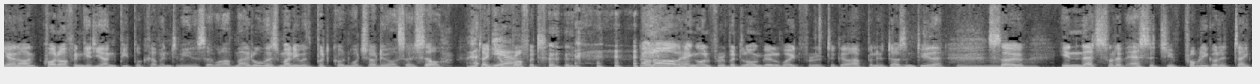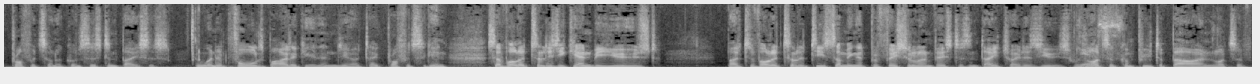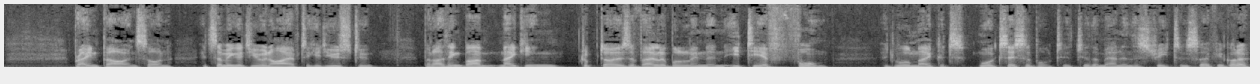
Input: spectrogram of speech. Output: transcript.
Yeah, and I quite often get young people coming to me and say, "Well, I've made all this money with Bitcoin. What should I do?" I say, "Sell, take your profit." no, no, I'll hang on for a bit longer. I'll wait for it to go up, and it doesn't do that. Mm. So, in that sort of asset, you've probably got to take profits on a consistent basis. And when it falls, buy it again, and you know, take profits again. So, volatility can be used. But volatility is something that professional investors and day traders use with yes. lots of computer power and lots of brain power and so on. It's something that you and I have to get used to But I think by making cryptos available in an ETF form, it will make it more accessible to, to the man in the street. And so if you've got a,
